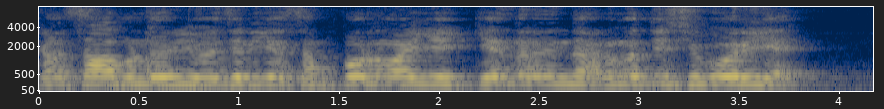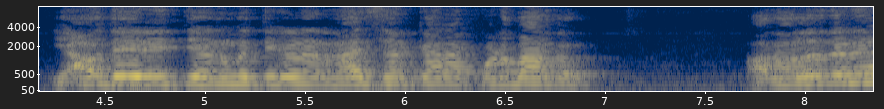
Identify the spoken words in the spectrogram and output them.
ಕಳಸಾ ಬಂಡೂರಿ ಯೋಜನೆಗೆ ಸಂಪೂರ್ಣವಾಗಿ ಕೇಂದ್ರದಿಂದ ಅನುಮತಿ ಸಿಗುವವರಿಗೆ ಯಾವುದೇ ರೀತಿಯ ಅನುಮತಿಗಳನ್ನ ರಾಜ್ಯ ಸರ್ಕಾರ ಕೊಡಬಾರದು. ಅದಲ್ಲದೆ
